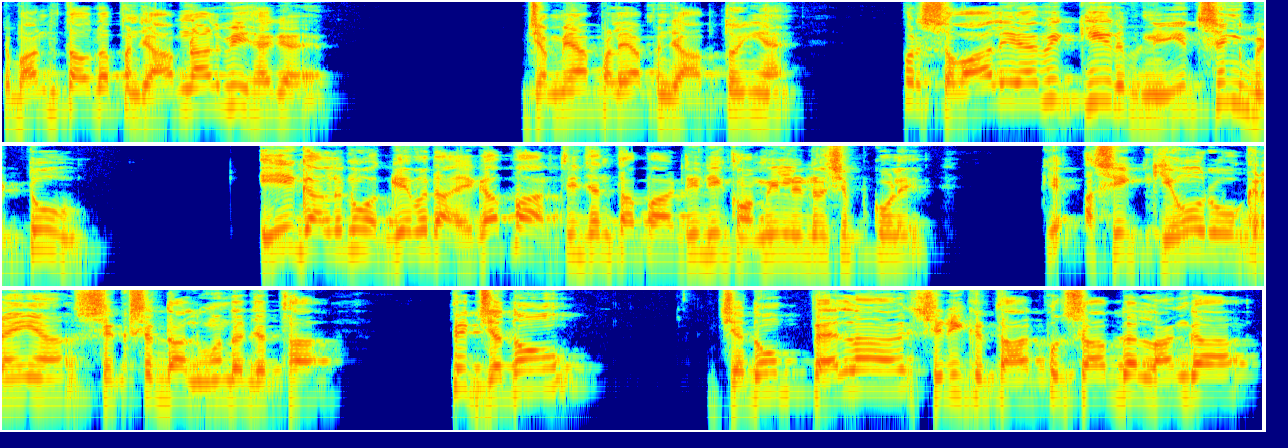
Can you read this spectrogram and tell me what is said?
ਸਬੰਧ ਤਾਂ ਉਹਦਾ ਪੰਜਾਬ ਨਾਲ ਵੀ ਹੈਗਾ ਹੈ। ਜੰਮਿਆ ਪਲਿਆ ਪੰਜਾਬ ਤੋਂ ਹੀ ਹੈ ਪਰ ਸਵਾਲ ਇਹ ਹੈ ਵੀ ਕੀ ਰਵਨੀਤ ਸਿੰਘ ਬਿੱਟੂ ਇਹ ਗੱਲ ਨੂੰ ਅੱਗੇ ਵਧਾਏਗਾ ਭਾਰਤੀ ਜਨਤਾ ਪਾਰਟੀ ਦੀ ਕੌਮੀ ਲੀਡਰਸ਼ਿਪ ਕੋਲੇ ਕਿ ਅਸੀਂ ਕਿਉਂ ਰੋਕ ਰਹੇ ਹਾਂ ਸਿੱਖ ਸ਼ਰਧਾਲੂਆਂ ਦਾ ਜੱਥਾ। ਤੇ ਜਦੋਂ ਜਦੋਂ ਪਹਿਲਾਂ ਸ਼੍ਰੀ ਕਰਤਾਰਪੁਰ ਸਾਹਿਬ ਦਾ ਲਾਂਘਾ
